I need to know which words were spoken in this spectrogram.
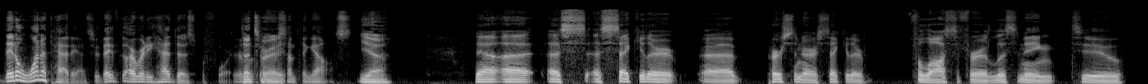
they don't want a pat answer. They've already had those before. They're That's looking right. For something else. Yeah. Now, uh, a, a secular uh, person or a secular philosopher listening to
